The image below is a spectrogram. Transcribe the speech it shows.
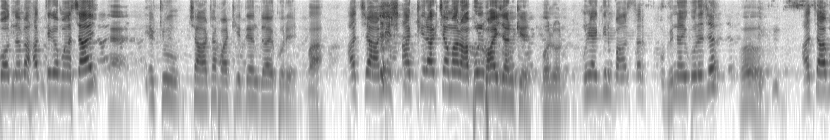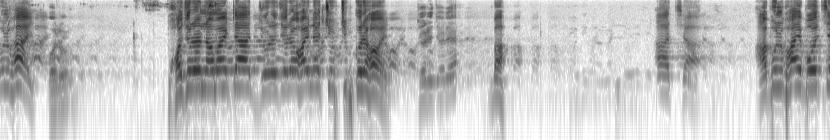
বদনামের হাত থেকে বাঁচায়। হ্যাঁ। একটু চাটা পাঠিয়ে দেন দয়া করে। বাহ। আচ্ছা আমি সাক্ষী রাখছি আমার আবুল ভাইজানকে। বলুন। উনি একদিন বাদশার অভিনয় করেছে। ও। আচ্ছা আবুল ভাই। বলুন। ফজরের নামাইটা জোরে জোরে হয় না চুপ চুপ করে হয়? জোরে জোরে। বাহ। আচ্ছা আবুল ভাই বলছে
